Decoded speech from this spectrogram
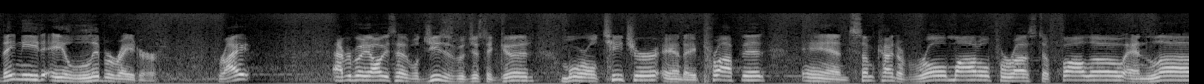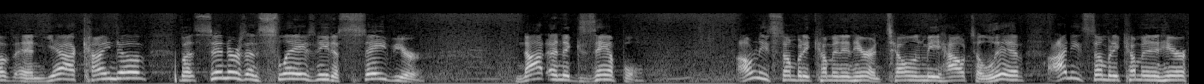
they need a liberator, right? Everybody always said, well, Jesus was just a good moral teacher and a prophet and some kind of role model for us to follow and love. And yeah, kind of. But sinners and slaves need a savior not an example. I don't need somebody coming in here and telling me how to live. I need somebody coming in here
